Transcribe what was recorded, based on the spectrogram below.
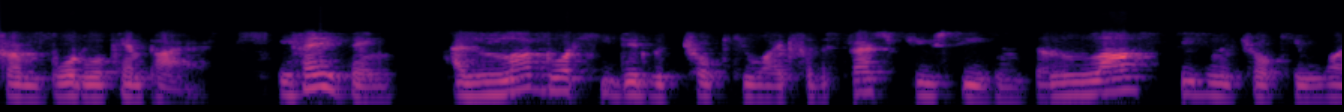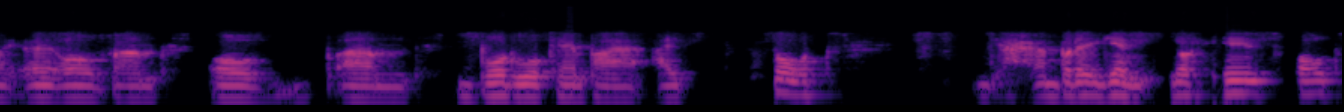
from Boardwalk Empire. If anything, I loved what he did with Chalky White for the first few seasons. The last season of Chalky White uh, of um, of um, Boardwalk Empire, I thought, but again, not his fault.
